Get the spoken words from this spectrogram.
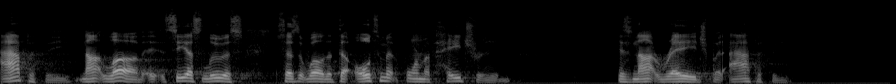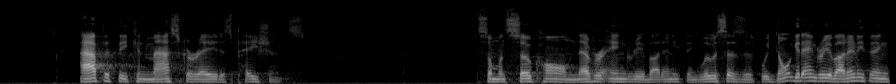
apathy, not love. C.S. Lewis says it well that the ultimate form of hatred is not rage, but apathy. Apathy can masquerade as patience. Someone so calm, never angry about anything. Lewis says if we don't get angry about anything,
